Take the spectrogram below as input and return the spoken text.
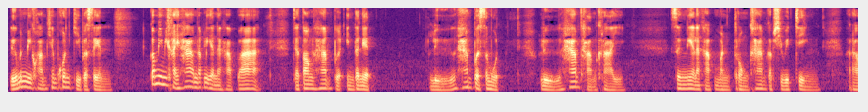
หรือมันมีความเข้มข้นกี่เปอร์เซ็นต์ ก็ไม่มีใครห้ามนักเรียนนะครับว่าจะต้องห้ามเปิดอินเทอร์เน็ต หรือห้ามเปิดสมุด หรือห้ามถามใคร ซึ่งเนี่ยแหละครับมันตรงข้ามกับชีวิตจริง เรา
